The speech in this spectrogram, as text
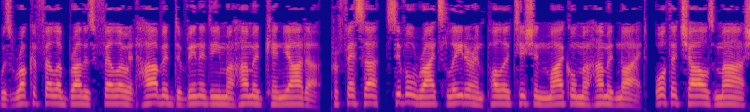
was Rockefeller Brothers Fellow at Harvard Divinity Muhammad Kenyatta, professor, civil rights leader and politician Michael Muhammad Knight, author Charles Marsh,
